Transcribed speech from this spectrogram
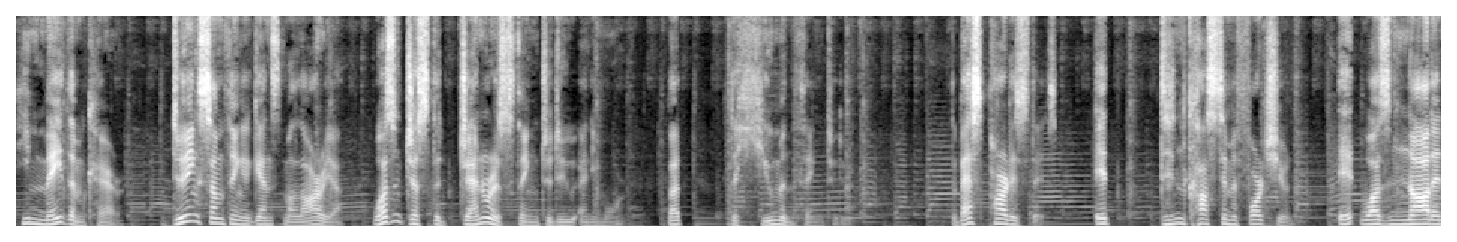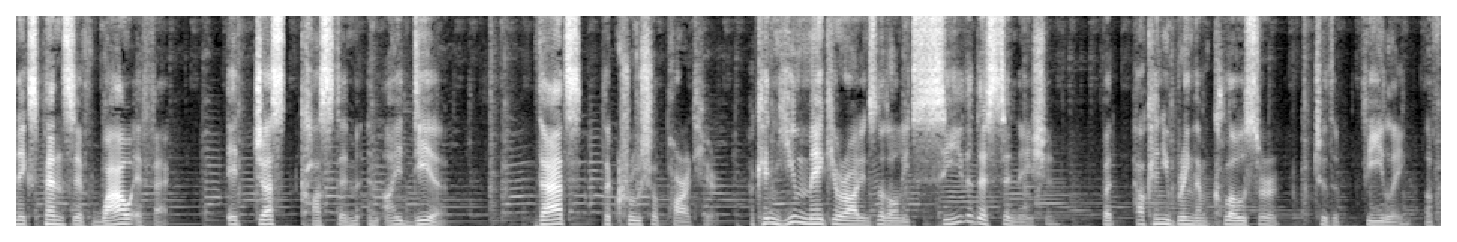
he made them care. Doing something against malaria wasn't just the generous thing to do anymore, but the human thing to do. The best part is this it didn't cost him a fortune. It was not an expensive wow effect. It just cost him an idea. That's the crucial part here. How can you make your audience not only see the destination, but how can you bring them closer to the feeling of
